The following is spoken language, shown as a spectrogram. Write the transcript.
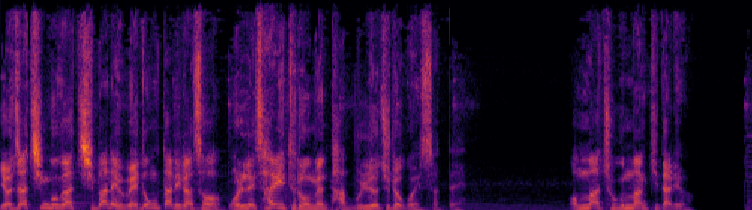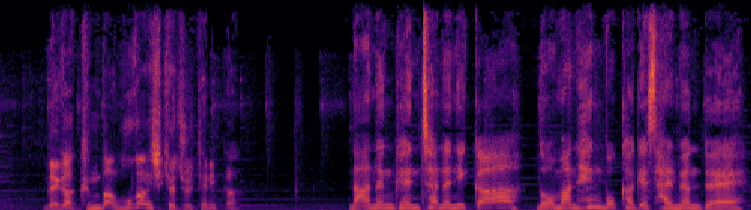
여자친구가 집안의 외동딸이라서 원래 살이 들어오면 다 물려주려고 했었대. 엄마 조금만 기다려. 내가 금방 호강시켜 줄 테니까. 나는 괜찮으니까 너만 행복하게 살면 돼.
